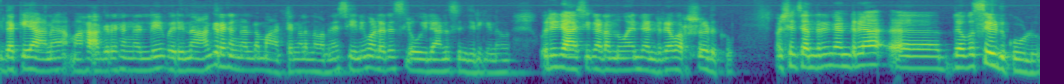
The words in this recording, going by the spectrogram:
ഇതൊക്കെയാണ് മഹാഗ്രഹങ്ങളിൽ വരുന്ന ആ ഗ്രഹങ്ങളുടെ മാറ്റങ്ങൾ എന്ന് പറഞ്ഞാൽ ശനി വളരെ സ്ലോയിലാണ് സഞ്ചരിക്കുന്നത്. ഒരു രാശി കടന്നു പോകാൻ രണ്ടര വർഷം എടുക്കും. പക്ഷേ ചന്ദ്രൻ രണ്ടര ദിവസം എടുക്കുകയുള്ളൂ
